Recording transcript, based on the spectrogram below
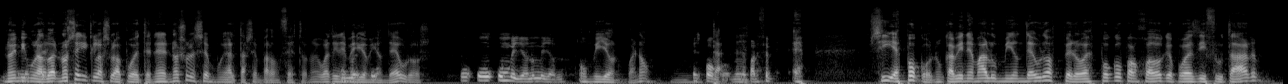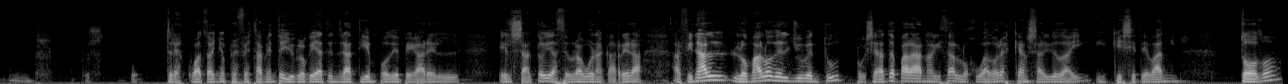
No hay ninguna duda. No sé qué cláusula puede tener. No suelen ser muy altas en baloncesto, ¿no? Igual tiene medio millón de euros. un, millón, un millón. Un millón. Bueno. Es poco, me parece. es- sí, es poco. Nunca viene mal un millón de euros, pero es poco para un jugador que puedes disfrutar pues, 3, 4 años perfectamente. Yo creo que ya tendrá tiempo de pegar el, el salto y hacer una buena carrera. Al final, lo malo del Juventud, porque se trata para analizar los jugadores que han salido de ahí y que se te van todos.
